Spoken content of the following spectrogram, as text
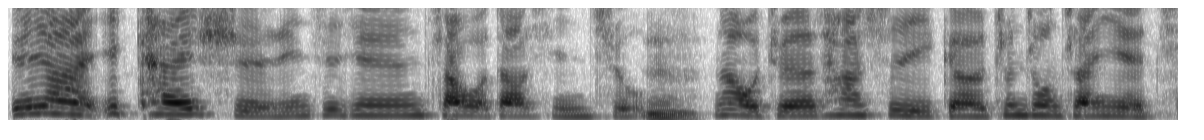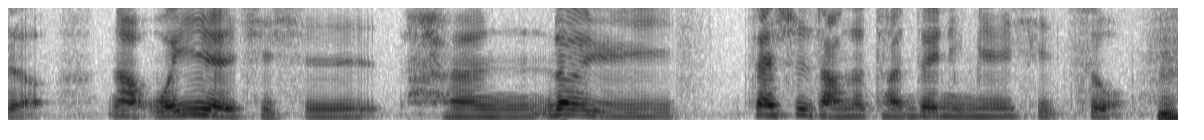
原来一开始林志坚找我到新竹，嗯，那我觉得他是一个尊重专业者，那我也其实很乐于。在市长的团队里面一起做，嗯。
